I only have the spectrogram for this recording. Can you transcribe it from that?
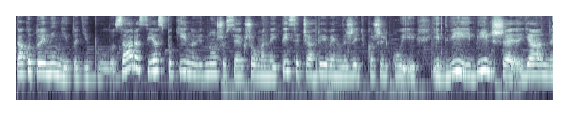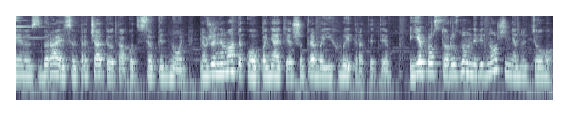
Так ото і мені тоді було. Зараз я спокійно відношуся, якщо в мене і тисяча гривень лежить в кошельку, і, і дві, і більше, я не збираюся витрачати отак от все під ноль. Вже нема такого поняття, що треба їх витратити. Є просто розумне відношення до цього,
